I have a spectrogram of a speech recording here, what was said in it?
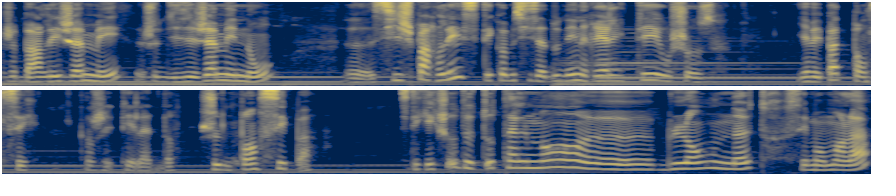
Je parlais jamais, je disais jamais non. Euh, si je parlais, c'était comme si ça donnait une réalité aux choses. Il n'y avait pas de pensée quand j'étais là-dedans. Je ne pensais pas. C'était quelque chose de totalement euh, blanc, neutre, ces moments-là.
